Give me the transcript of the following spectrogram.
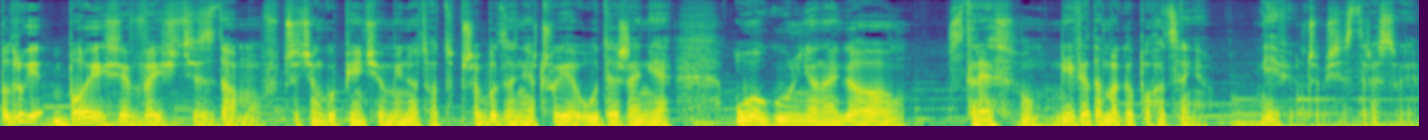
Po drugie, boję się wyjść z domu. W przeciągu pięciu minut od przebudzenia czuję uderzenie uogólnionego stresu niewiadomego pochodzenia. Nie wiem, czym się stresuję.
